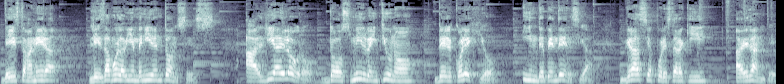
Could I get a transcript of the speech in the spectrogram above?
De esta manera, les damos la bienvenida entonces al Día del Logro 2021 del Colegio Independencia. Gracias por estar aquí. Adelante.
